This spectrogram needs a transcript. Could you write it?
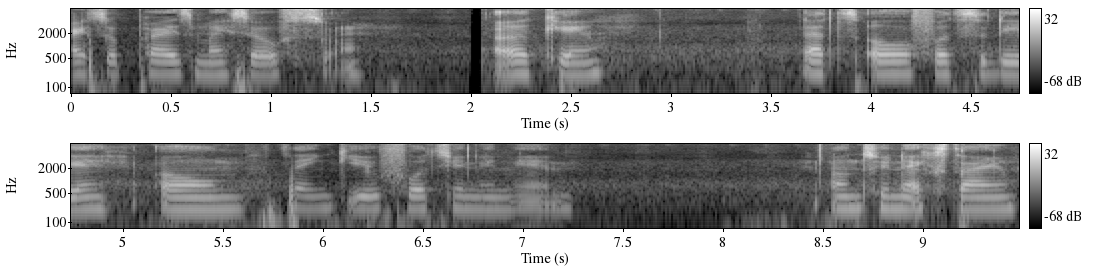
I surprise myself so okay. That's all for today. Um thank you for tuning in. Until next time.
